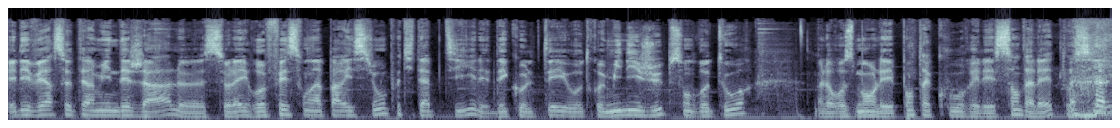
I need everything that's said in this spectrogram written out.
Et l'hiver se termine déjà. Le soleil refait son apparition petit à petit. Les décolletés et autres mini-jupes sont de retour. Malheureusement, les pantacours et les sandalettes aussi.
